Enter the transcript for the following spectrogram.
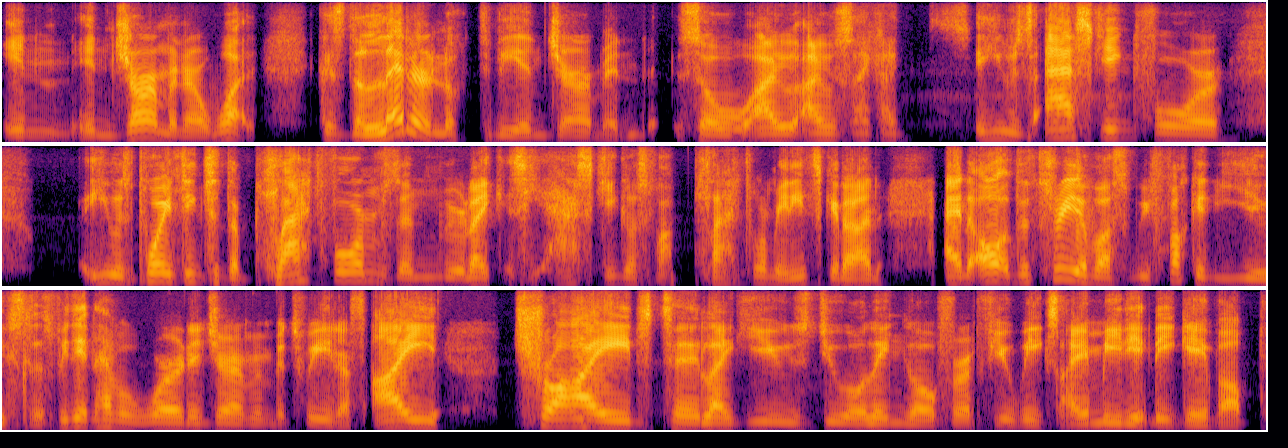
in in german or what because the letter looked to be in german. So i i was like I, he was asking for he was pointing to the platforms and we were like is he asking us what platform he needs to get on? And all the three of us we fucking useless. We didn't have a word of german between us. I tried to like use duolingo for a few weeks. I immediately gave up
